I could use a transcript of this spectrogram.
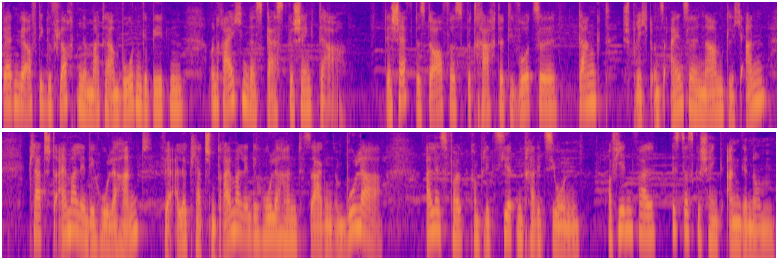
werden wir auf die geflochtene Matte am Boden gebeten und reichen das Gastgeschenk dar. Der Chef des Dorfes betrachtet die Wurzel, dankt, spricht uns einzeln namentlich an, klatscht einmal in die hohle Hand, wir alle klatschen dreimal in die hohle Hand, sagen Mbula. Alles folgt komplizierten Traditionen. Auf jeden Fall ist das Geschenk angenommen.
